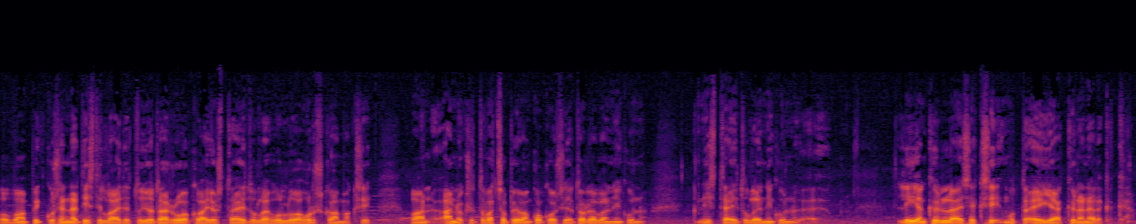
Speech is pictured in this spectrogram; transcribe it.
on vaan pikkusen nätisti laitettu jotain ruokaa, josta ei tule hullua hurskaamaksi, vaan annokset ovat sopivan kokoisia, todella niin kuin, niistä ei tule niin kuin liian kylläiseksi, mutta ei jää kyllä nälkäkään.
